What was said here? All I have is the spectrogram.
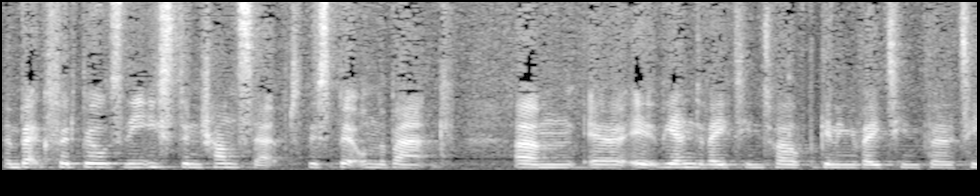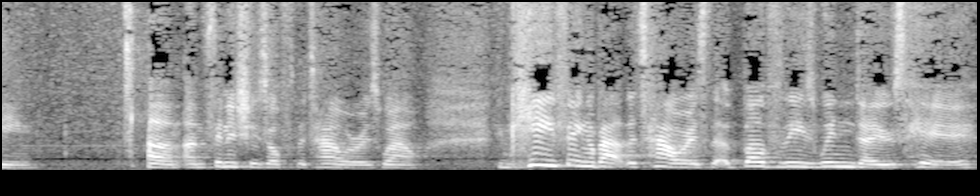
and Beckford builds the Eastern Transept, this bit on the back, um, uh, at the end of 1812, beginning of 1813, um, and finishes off the tower as well. The key thing about the tower is that above these windows here,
